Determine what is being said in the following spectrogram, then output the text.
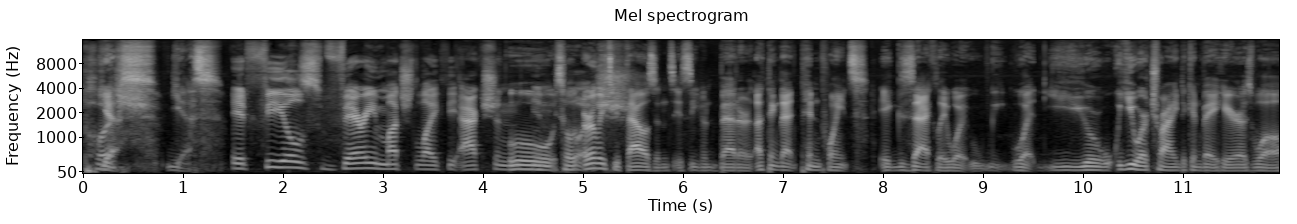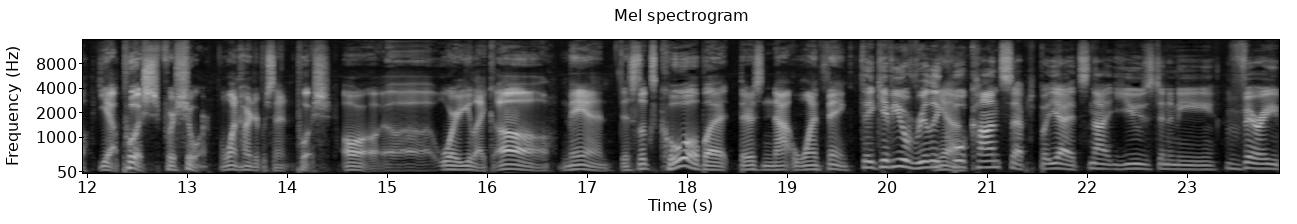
Push? Yes. Yes. It feels very much like the action. Ooh, in so Push. early 2000s is even better. I think that pinpoints exactly what we, what you you are trying to convey here as well. Yeah, push for sure, 100% push. Or uh, where you like, oh man, this looks cool, but there's not one thing. They give you a really Yeah. cool concept, but yeah, it's not used in any very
